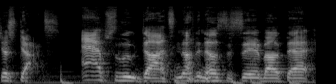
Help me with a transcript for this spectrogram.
just dots absolute dots. Nothing else to say about that.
